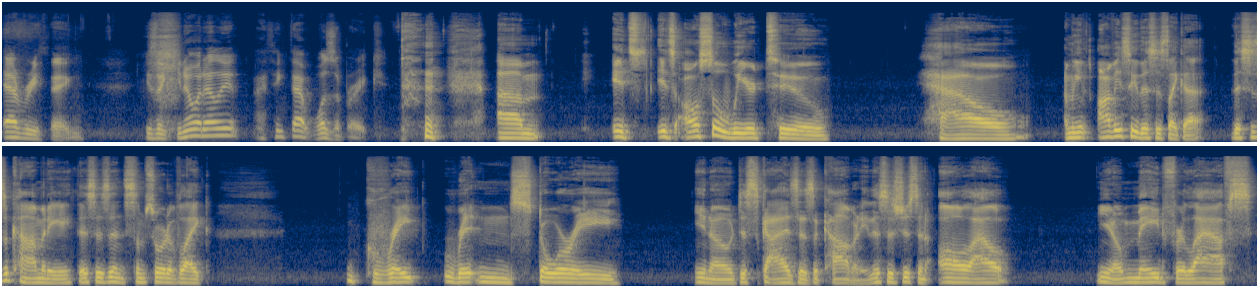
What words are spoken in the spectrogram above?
everything, he's like, "You know what, Elliot? I think that was a brake." um, it's it's also weird too how I mean, obviously this is like a this is a comedy. This isn't some sort of like great written story, you know, disguised as a comedy. This is just an all out, you know, made for laughs.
